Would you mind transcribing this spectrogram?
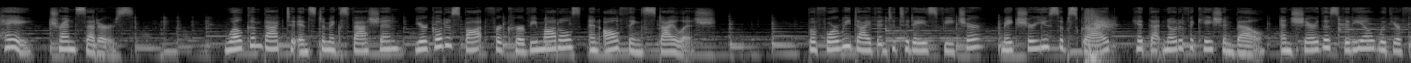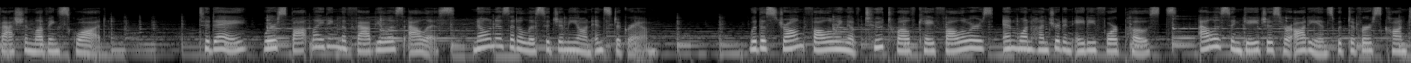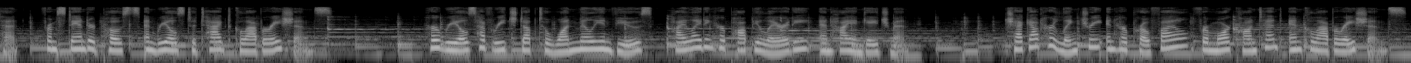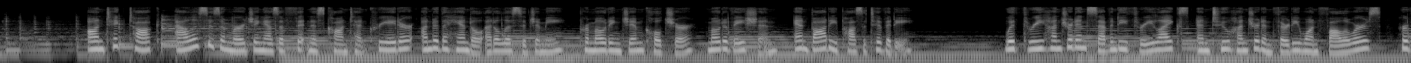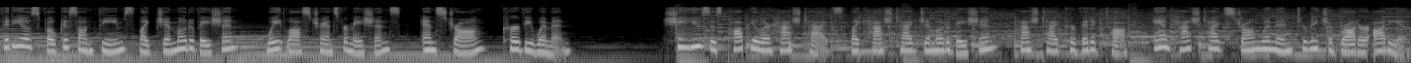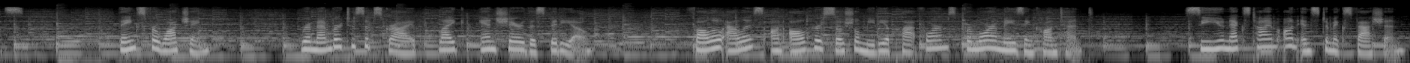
Hey, trendsetters! Welcome back to Instamix Fashion, your go-to spot for curvy models and all things stylish. Before we dive into today's feature, make sure you subscribe, hit that notification bell, and share this video with your fashion-loving squad. Today, we're spotlighting the fabulous Alice, known as at alicegymmy on Instagram. With a strong following of 212k followers and 184 posts, Alice engages her audience with diverse content, from standard posts and reels to tagged collaborations. Her reels have reached up to 1 million views, highlighting her popularity and high engagement. Check out her linktree in her profile for more content and collaborations. On TikTok, Alice is emerging as a fitness content creator under the handle at alicegymmy, promoting gym culture, motivation, and body positivity. With 373 likes and 231 followers, her videos focus on themes like gym motivation, weight loss transformations, and strong, curvy women. She uses popular hashtags like hashtag gym motivation, hashtag curvy TikTok, and hashtag strong women to reach a broader audience. Thanks for watching. Remember to subscribe, like, and share this video. Follow Alice on all her social media platforms for more amazing content. See you next time on Instamix Fashion.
